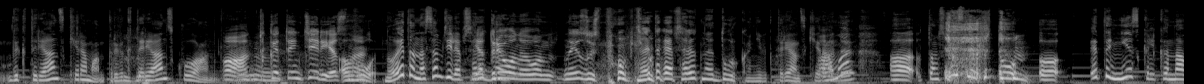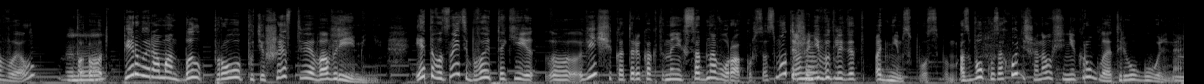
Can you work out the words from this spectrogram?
викторианский роман про викторианскую Англию. А, ну так это интересно. Вот. Но это на самом деле Я абсолютно... дрёна, он наизусть помню. Но это такая абсолютная дурка, не викторианский А, роман. А, в том смысле, что э, это несколько новелл. П- Вот, первый роман был про путешествие во времени. И это вот, знаете, бывают такие э, вещи, которые как-то на них с одного ракурса смотришь, Мгм. они выглядят одним способом. А сбоку заходишь, она вовсе не круглая, а треугольная.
